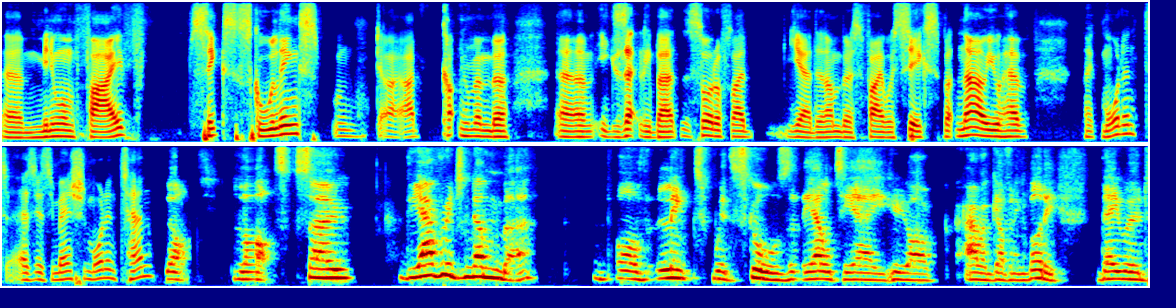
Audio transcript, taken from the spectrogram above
uh, minimum five six schoolings mm, I, I can't remember um, exactly, but sort of like yeah, the numbers five or six. But now you have like more than as, as you mentioned, more than ten. Lots, lots. So the average number of links with schools that the LTA, who are our governing body, they would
